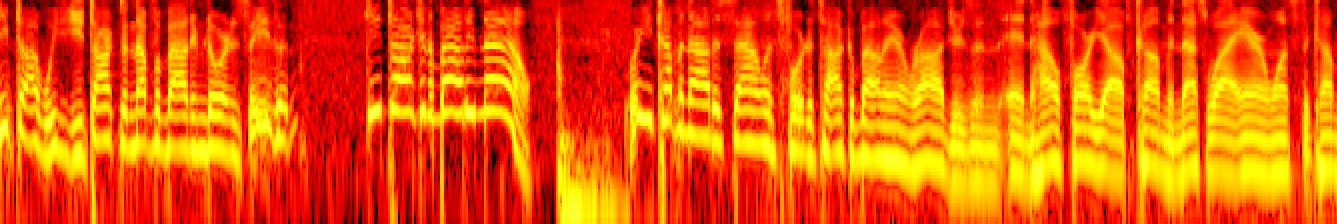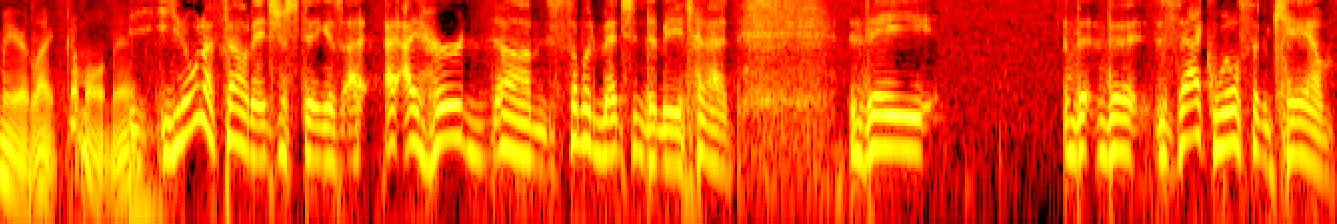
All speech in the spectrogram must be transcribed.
Keep talking. You talked enough about him during the season. Keep talking about him now. Where are you coming out of silence for to talk about Aaron Rodgers and, and how far y'all have come, and that's why Aaron wants to come here? Like, come on, man. You know what I found interesting is I, I heard um, someone mention to me that they the, the Zach Wilson camp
